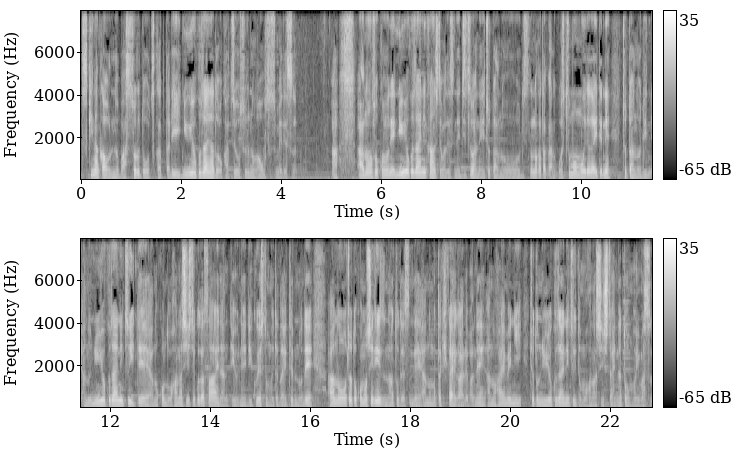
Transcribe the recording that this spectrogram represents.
好きな香りのバスソルトを使ったり、入浴剤などを活用するのがおすすめです。あ、あの、そう、このね、入浴剤に関してはですね、実はね、ちょっとあの、リスナーの方からご質問もいただいてね、ちょっとあの、あの入浴剤について、あの、今度お話ししてくださいなんていうね、リクエストもいただいてるので、あの、ちょっとこのシリーズの後ですね、あの、また機会があればね、あの、早めにちょっと入浴剤についてもお話ししたいなと思います。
